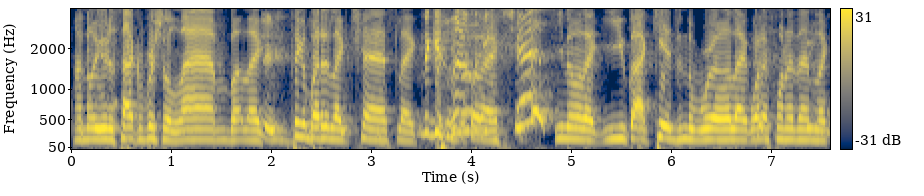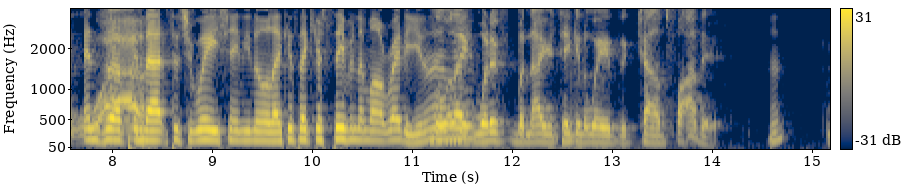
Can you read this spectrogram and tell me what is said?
I know you're the sacrificial lamb, but like, think about it like chess, like, you know, like, chess. you know, like you got kids in the world. Like, what if one of them like ends up in that situation? You know, like it's like you're saving them already. You know, But what like, mean? what if? But now you're taking away the child's father.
